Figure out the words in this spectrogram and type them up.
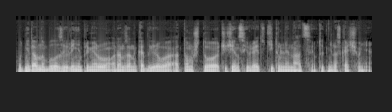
Вот недавно было заявление, к примеру, Рамзана Кадырова о том, что чеченцы являются титульной нацией. Вот это не раскачивание?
